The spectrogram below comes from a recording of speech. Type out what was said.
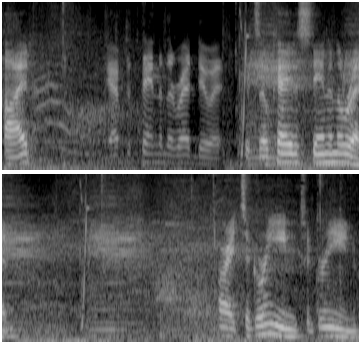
Hide. You have to stand in the red. Do it. It's okay to stand in the red. Alright, to green, to green.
